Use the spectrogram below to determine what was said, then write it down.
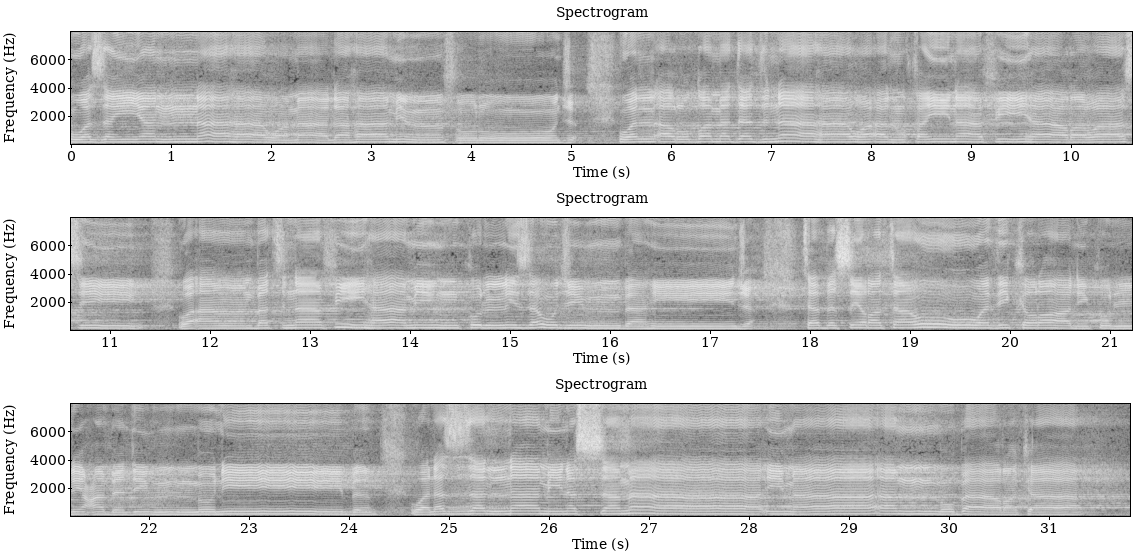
وزيناها وما لها من فروج. والأرض مددناها وألقينا فيها رواسي وأنبتنا فيها من كل زوج بهيج. تبصرة وذكرى لكل عبد منيب. ونزلنا من السماء ماء مباركا.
